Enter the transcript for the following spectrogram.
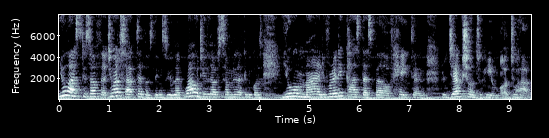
you ask yourself that you attracted those things to you? Like why would you love somebody like it because your mind you've already cast that spell of hate and rejection to him or to her.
